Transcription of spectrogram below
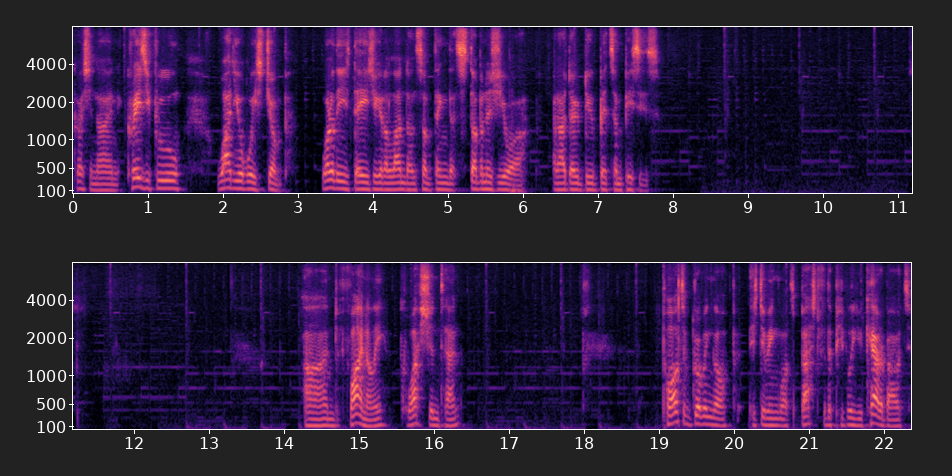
Question nine. Crazy fool, why do you always jump? One of these days you're going to land on something that's stubborn as you are, and I don't do bits and pieces. And finally, question 10. Part of growing up is doing what's best for the people you care about,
